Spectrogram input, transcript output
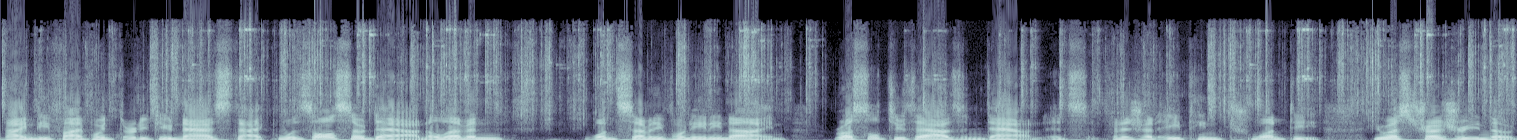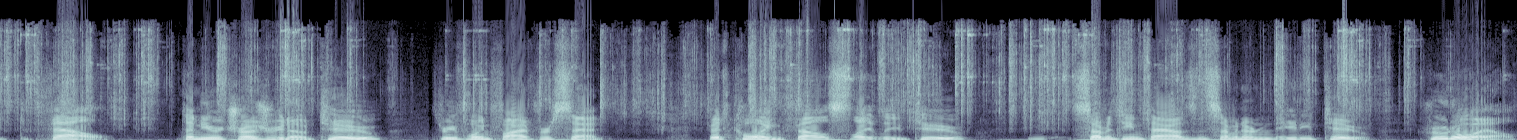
95.32 Nasdaq was also down 11 170.89 Russell 2000 down. It's finished at 1820 US Treasury note fell. 10-year Treasury note to 3.5% Bitcoin fell slightly to 17,782 crude oil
